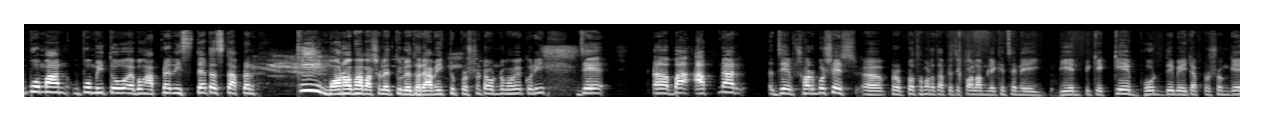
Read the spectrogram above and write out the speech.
উপমান উপমিত এবং আপনার স্ট্যাটাসটা আপনার কি মনোভাব আসলে তুলে ধরে? আমি একটু প্রশ্নটা অন্যভাবে করি যে বা আপনার যে সর্বশেষ প্রথমত আপনি যে কলাম লিখেছেন এই বিএনপিকে কে ভোট দেবে এটা প্রসঙ্গে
